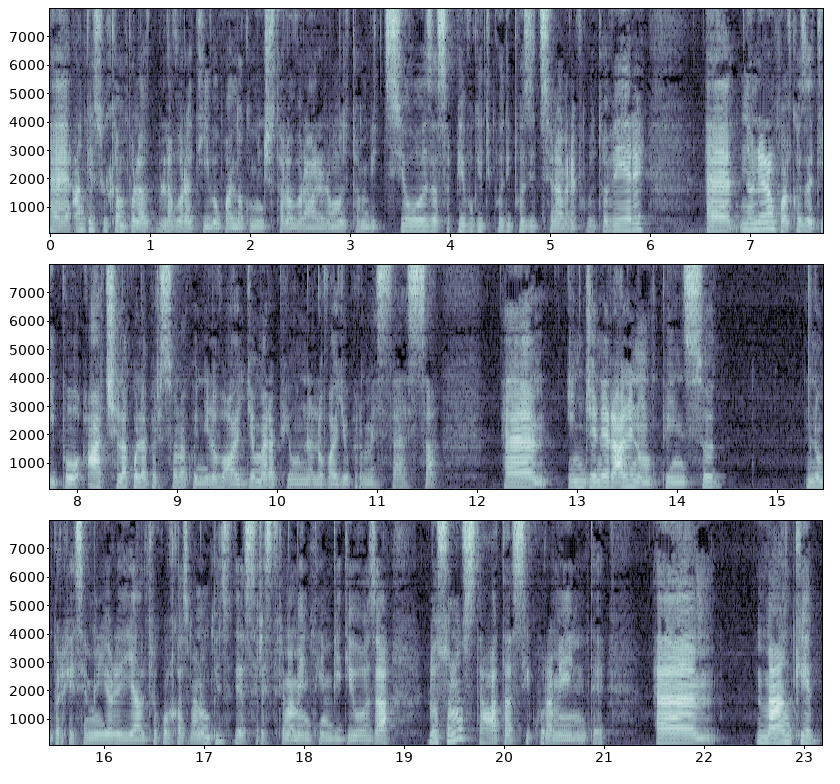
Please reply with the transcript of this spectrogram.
eh, anche sul campo la- lavorativo, quando ho cominciato a lavorare, ero molto ambiziosa, sapevo che tipo di posizione avrei voluto avere. Eh, non era un qualcosa tipo, ah, ce l'ha quella persona, quindi lo voglio, ma era più un lo voglio per me stessa. Eh, in generale non penso, non perché sia migliore di altri o qualcosa, ma non penso di essere estremamente invidiosa. Lo sono stata sicuramente, eh, ma anche,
